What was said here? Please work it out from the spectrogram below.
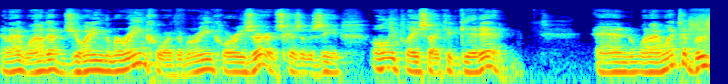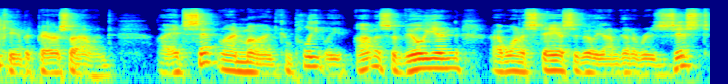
and I wound up joining the Marine Corps, the Marine Corps Reserves, because it was the only place I could get in. And when I went to boot camp at Parris Island, I had set my mind completely, I'm a civilian, I want to stay a civilian, I'm going to resist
